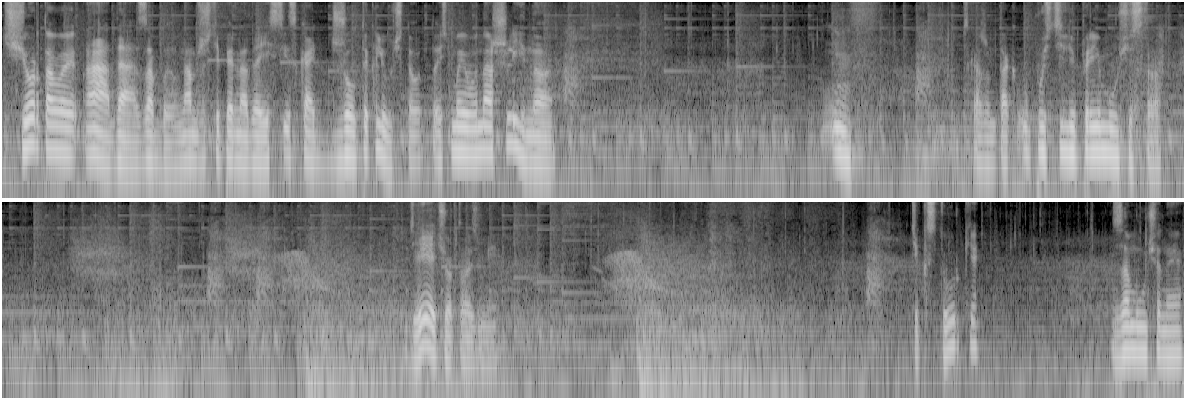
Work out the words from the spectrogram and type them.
чертовы... А, да, забыл. Нам же теперь надо искать желтый ключ. То, то есть мы его нашли, но... Скажем так, упустили преимущество. Где я, черт возьми? Текстурки. Замученные.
